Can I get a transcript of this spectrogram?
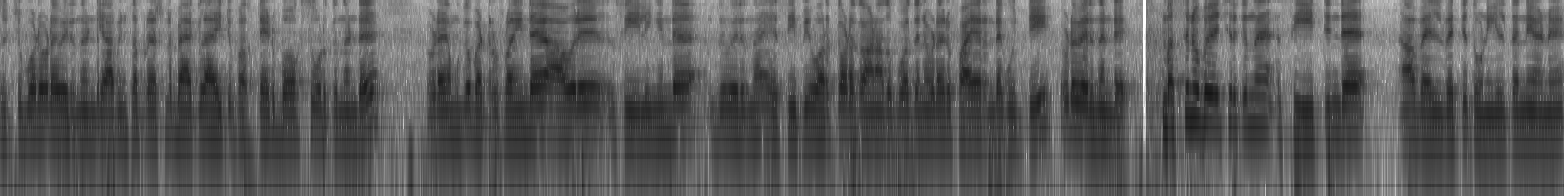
സ്വിച്ച് ബോർഡ് ഇവിടെ വരുന്നുണ്ട്. ക്യാബിൻ സെപ്പറേഷന്റെ ബാക്കിലായിട്ട് ഫസ്റ്റ് എയ്ഡ് ബോക്സ് കൊടുക്കുന്നുണ്ട്. ഇവിടെ നമുക്ക് ബട്ടർഫ്ലൈന്റെ ആ ഒരു സീലിങ്ങിന്റെ ഇത് വരുന്ന എസ് സി പി വർക്ക് അവിടെ കാണാം. അതുപോലെ തന്നെ ഇവിടെ ഒരു ഫയറിന്റെ കുറ്റി ഇവിടെ വരുന്നുണ്ട്. ബസ്സിന് ഉപയോഗിച്ചിരിക്കുന്ന സീറ്റിന്റെ ആ വെൽവെറ്റ് തുണിയിൽ തന്നെയാണ്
